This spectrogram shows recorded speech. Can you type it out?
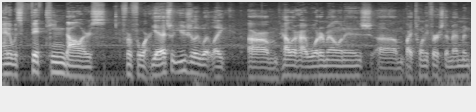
and it was fifteen dollars for four. Yeah, that's what usually what like um, Hell or High Watermelon is um, by Twenty First Amendment.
